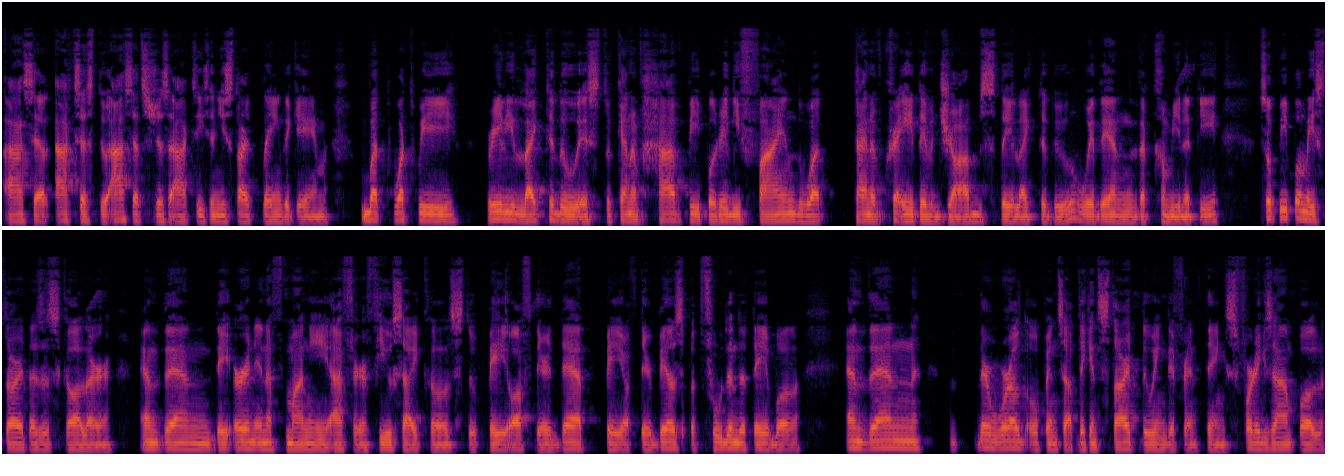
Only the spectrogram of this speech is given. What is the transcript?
asset access to assets such as Axies, and you start playing the game. But what we really like to do is to kind of have people really find what kind of creative jobs they like to do within the community. So people may start as a scholar and then they earn enough money after a few cycles to pay off their debt, pay off their bills, put food on the table. And then their world opens up. They can start doing different things. For example,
